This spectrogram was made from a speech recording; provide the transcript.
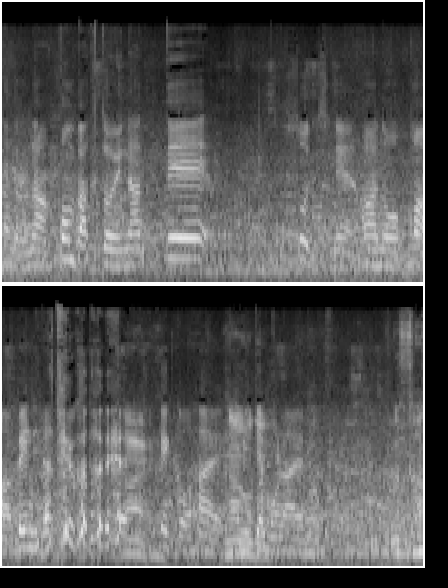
なんだろうな、コンパクトになって、そうですね、あのまあ、便利だということで、はい。結構、はい見てもらえます。で撮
